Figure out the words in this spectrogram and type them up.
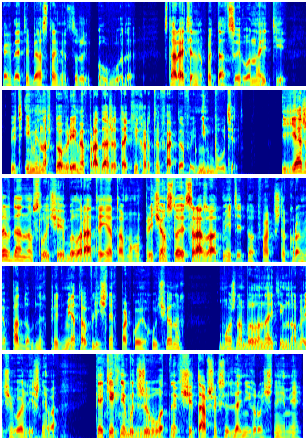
когда тебе останется жить полгода, старательно пытаться его найти. Ведь именно в то время продажи таких артефактов и не будет. Я же в данном случае был рад и этому. Причем стоит сразу отметить тот факт, что кроме подобных предметов в личных покоях ученых можно было найти много чего лишнего. Каких-нибудь животных, считавшихся для них ручными,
